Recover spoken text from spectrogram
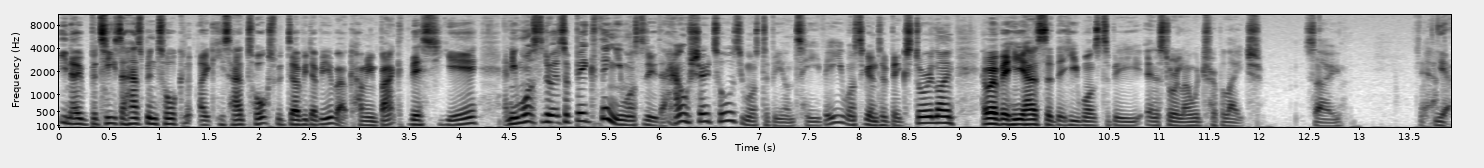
you know, Batista has been talking, like he's had talks with WWE about coming back this year, and he wants to do it as a big thing. He wants to do the house show tours. He wants to be on TV. He wants to go into a big storyline. However, he has said that he wants to be in a storyline with Triple H. So yeah, Yeah,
